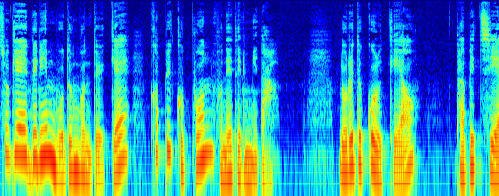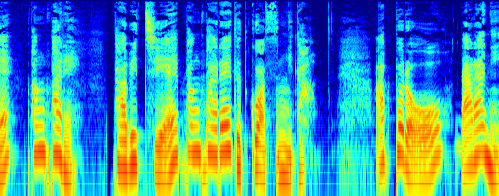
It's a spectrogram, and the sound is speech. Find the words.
소개해드린 모든 분들께 커피 쿠폰 보내드립니다. 노래 듣고 올게요. 다비치의 팡파레. 다비치의 팡파레 듣고 왔습니다. 앞으로 나란히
